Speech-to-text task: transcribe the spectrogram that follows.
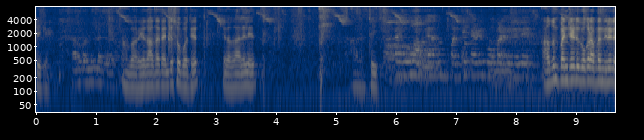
ठीक आहे. बरं हे दादा त्यांच्यासोबत आहेत. हे दादा आलेले आहेत. चालेल ठीक आहे. अजून पंचेचाळीस बोकड आपण दिलेले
